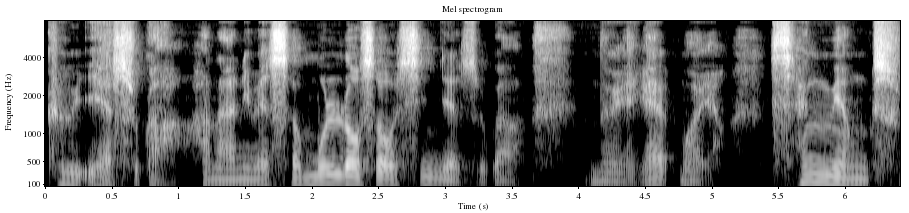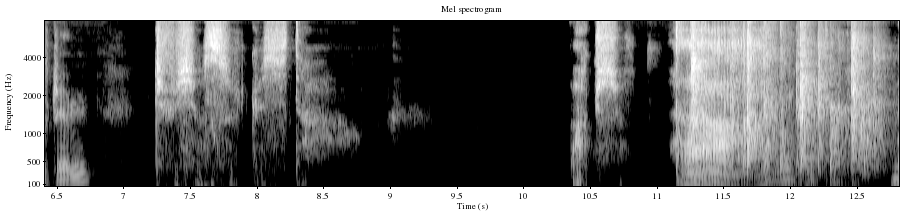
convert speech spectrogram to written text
그 예수가 하나님의 선물로서 오신 예수가 너에게 뭐예요? 생명수를 주셨을 것이다. 박수. 아, 음.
